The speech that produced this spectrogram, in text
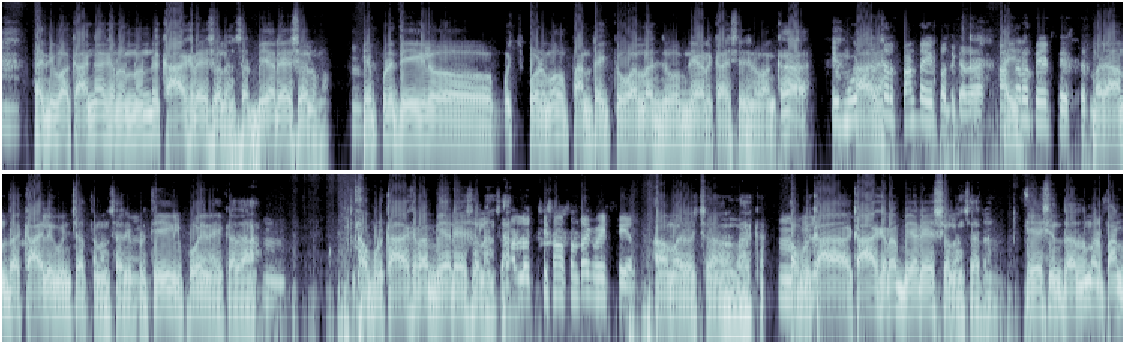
ఉమ్. అది ఒక అంగాకరం నుండి కాకరేసేవాళ్ళం సార్ బీర వేసేవాళ్ళము. ఎప్పుడు తీగలు ముచ్చిపోవడము పంట ఎక్కువ వల్ల నీడ కాసేసిన వంక పంట అయిపోద్ది కదా మరి అంత ఖాళీగా ఉంచేస్తున్నాం సార్ ఇప్పుడు తీగలు పోయినాయి కదా. అప్పుడు కాకర బీర వేసేవాళ్ళం సార్ మళ్ళీ వచ్చి సంవత్సరం దాకా వెయిట్ చేయాలి ఆ, మరి వచ్చా దాకా. అప్పుడు కా కాకర బీర వేసేవాళ్ళం సార్ వేసిన తర్వాత మరి పంట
